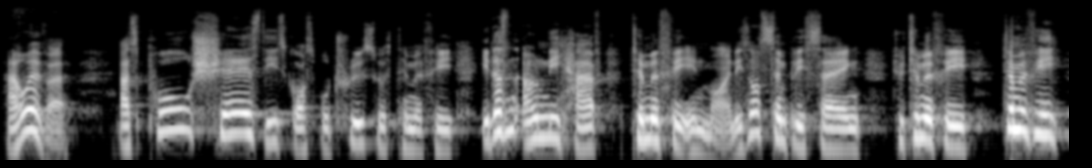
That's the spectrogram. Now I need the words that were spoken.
However, as Paul shares these gospel truths with Timothy, he doesn't only have Timothy in mind. He's not simply saying to Timothy, Timothy,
